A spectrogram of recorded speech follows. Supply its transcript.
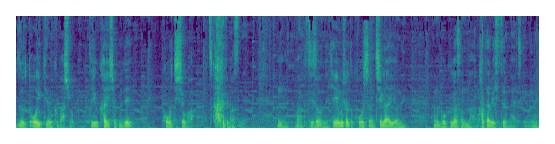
ずっと置いておく場所っていう解釈で拘置所が使われてますね。うん、まあ別にそのね刑務所と拘置所の違いをねあの僕がそんな語る必要ないですけどね。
